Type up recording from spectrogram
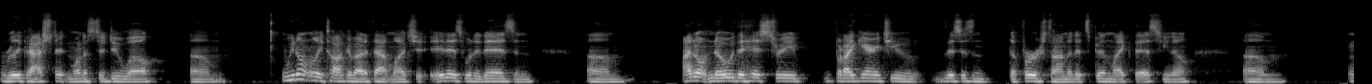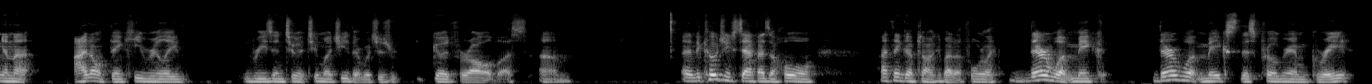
really passionate and want us to do well. Um, we don't really talk about it that much. it, it is what it is, and um, I don't know the history, but I guarantee you this isn't the first time that it's been like this. You know, um, and I, I don't think he really reads into it too much either, which is good for all of us. Um, and the coaching staff as a whole, I think I've talked about it before. Like they're what make they're what makes this program great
